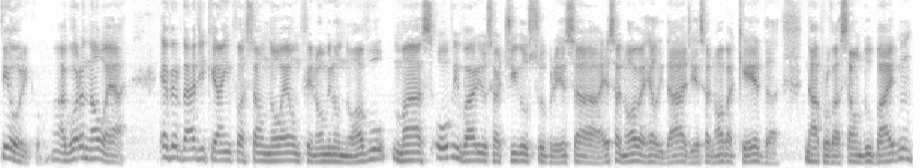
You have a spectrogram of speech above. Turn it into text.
teórico. Agora não é. É verdade que a inflação não é um fenômeno novo, mas houve vários artigos sobre essa, essa nova realidade, essa nova queda na aprovação do Biden,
